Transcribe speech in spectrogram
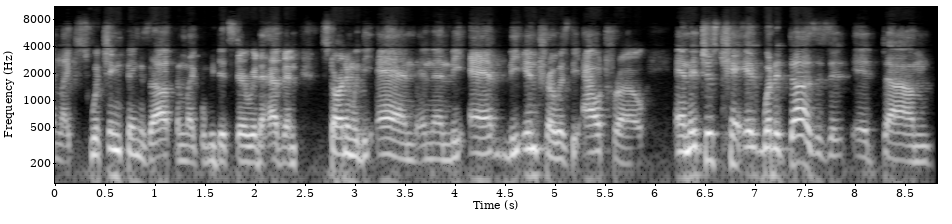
and like switching things up. And like when we did Stairway to Heaven, starting with the end, and then the end, the intro is the outro. And it just cha- it, what it does is it it um,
